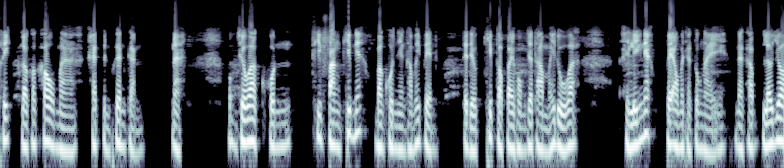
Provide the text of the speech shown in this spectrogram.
คลิกแล้วก็เข้ามาแอดเป็นเพื่อนกันนะผมเชื่อว่าคนที่ฟังคลิปเนี้ยบางคนยังทำไม่เป็น แต่เดี๋ยวคลิปต่อไปผมจะทำให้ดูว่าไอ้ลิงก์เนี้ยไปเอามาจากตรงไหนนะครับ แล้วย่อ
